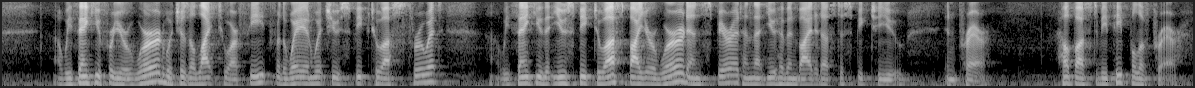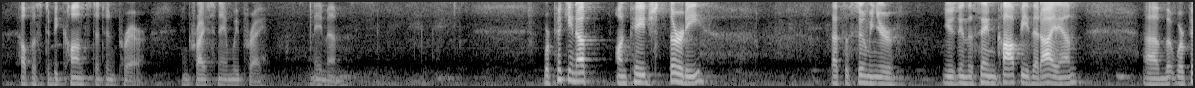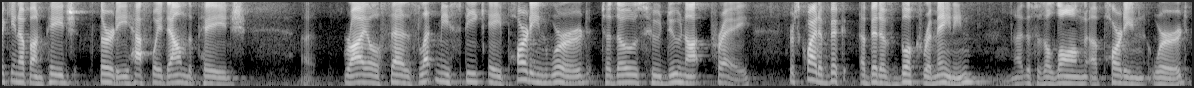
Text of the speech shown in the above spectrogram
Uh, we thank you for your word, which is a light to our feet, for the way in which you speak to us through it. Uh, we thank you that you speak to us by your word and spirit, and that you have invited us to speak to you in prayer. Help us to be people of prayer. Help us to be constant in prayer. In Christ's name we pray. Amen. We're picking up on page 30, that's assuming you're using the same copy that I am, uh, but we're picking up on page 30, halfway down the page. Uh, Ryle says, Let me speak a parting word to those who do not pray. There's quite a bit, a bit of book remaining. Uh, this is a long uh, parting word,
